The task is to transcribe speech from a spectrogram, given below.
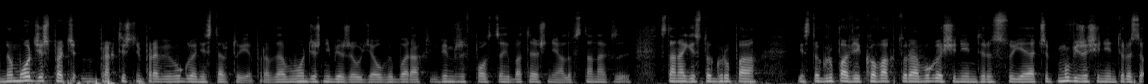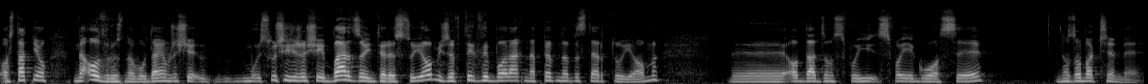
No młodzież praktycznie prawie w ogóle nie startuje, prawda? Młodzież nie bierze udziału w wyborach. Wiem, że w Polsce chyba też nie, ale w Stanach, w Stanach jest to grupa, jest to grupa wiekowa, która w ogóle się nie interesuje, czy mówi, że się nie interesuje. Ostatnio na odwrót znowu udają, że się, słyszy się, że się bardzo interesują i że w tych wyborach na pewno wystartują, y, oddadzą swój, swoje głosy. No zobaczymy.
